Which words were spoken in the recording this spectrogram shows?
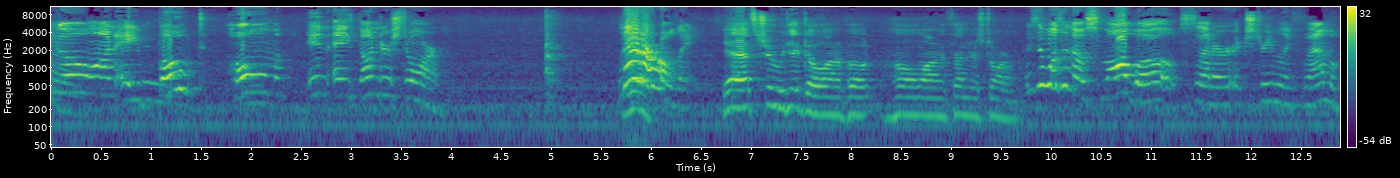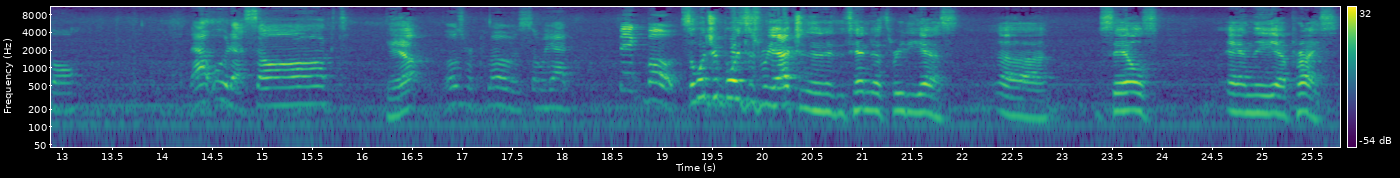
to go on a boat home in a thunderstorm. Literally. Yeah, that's true. We did go on a boat home on a thunderstorm. At least it wasn't those small boats that are extremely flammable. That would have sucked. Yeah. Those were closed, so we had big boats. So, what's your boys' reaction to the Nintendo 3DS uh, sales and the uh, price?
